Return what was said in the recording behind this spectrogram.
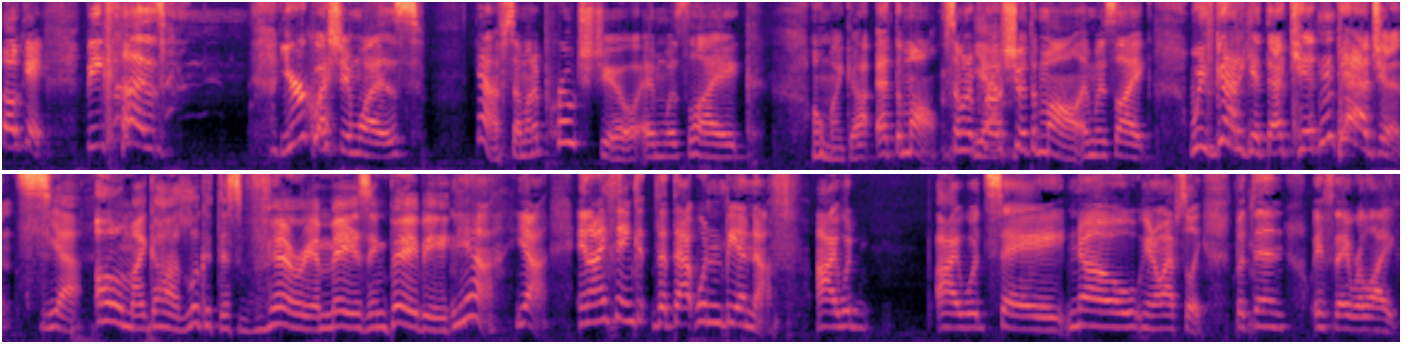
Okay, because your question was, yeah, if someone approached you and was like, "Oh my god," at the mall, someone Yeah. approached you at the mall and was like, "We've got to get that kid in pageants." Yeah. Oh my God, look at this very amazing baby. Yeah, yeah, and I think that that wouldn't be enough. I would. I would say no, you know, absolutely. But then if they were like,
